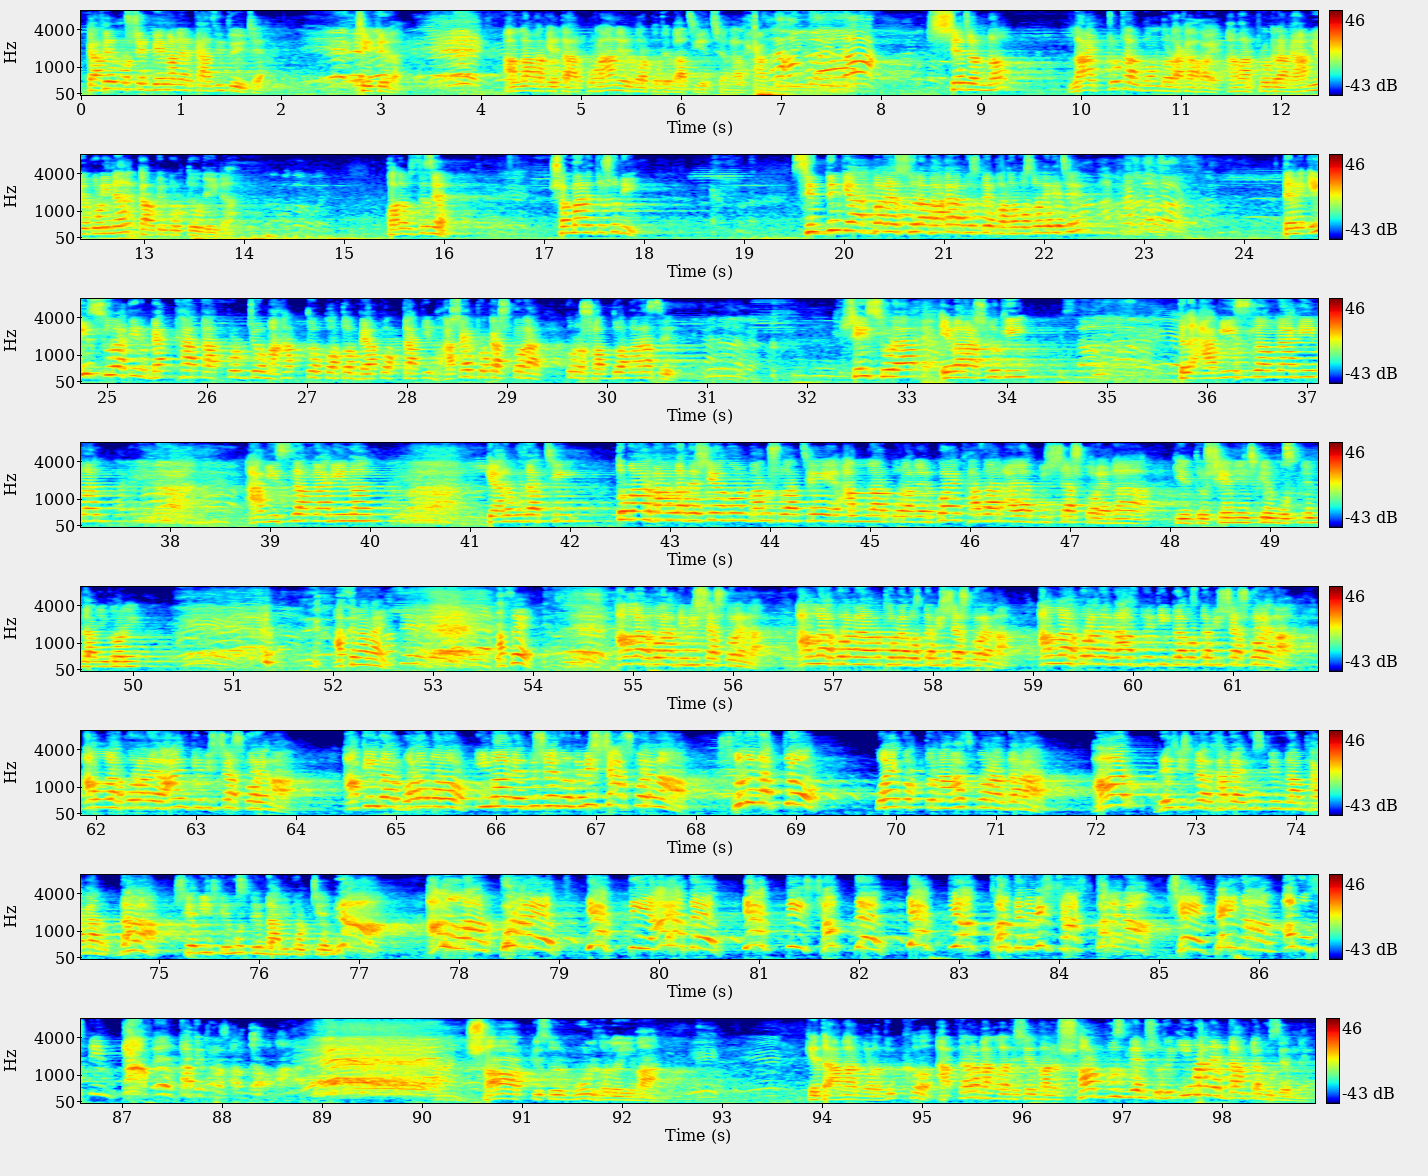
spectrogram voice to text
কাফের, মোশেক বেমানের কাজই তো এটা ঠিক কিনা? আল্লাহ আমাকে তার কোরআনের বরকতে বাঁচিয়েছেন আলহামদুলিল্লাহ। সেজন্য লাইট টোটাল বন্ধ রাখা হয়। আমার প্রোগ্রামে আমিও করি না কাউকে করতেও দেই না। কথা বুঝতেছেন? সম্মানিত শুধু সিদ্দিককে আকবরের সুরা বাকারা বুঝতে কত বছর লেগেছে? তাহলে এই সুরাটির ব্যাখ্যা তাৎপর্য মাহাত্ম কত ব্যাপক তা কি ভাষায় প্রকাশ করার কোন শব্দ আমার আছে? সেই সুরা এবার আসলো কি? তাহলে আগে ইসলাম না আগে ইমান আগে ইসলাম না আগে ইমান কেন বুঝাচ্ছি? তোমার বাংলাদেশে এমন মানুষ আছে আল্লাহর কোরআনের কয়েক হাজার আয়াত বিশ্বাস করে না কিন্তু সে নিজকে মুসলিম দাবি করে। আছে না নাই? আছে। আল্লাহর কোরআনকে বিশ্বাস করে না। আল্লাহর কোরআনের অর্থ ব্যবস্থা বিশ্বাস করে না। আল্লাহর কোরআনের রাজনৈতিক ব্যবস্থা বিশ্বাস করে না। আল্লাহর কোরআনের আইনকে বিশ্বাস করে না। আকিদার বড় বড় ইমানের বিষয়গুলোকে বিশ্বাস করে না। শুধুমাত্র কয়েক অক্ত নামাজ পড়ার দ্বারা আর রেজিস্টার খাতায় মুসলিম নাম থাকার দ্বারা সে নিজকে মুসলিম দাবি করছে না। আল্লাহর কোরআনের একটি আয়াতের একটি শব্দের একটি অক্ষরকে যে বিশ্বাস করে না সে বেঈমান অমুসলিম কাফের তাতে কোনো সন্দেহ নাই সব কিছুর মূল হলো ঈমান। কিন্তু আমার বড় দুঃখ, আপনারা বাংলাদেশের মানুষ সব বুঝলেন, শুধু ইমানের দামটা বুঝেন না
